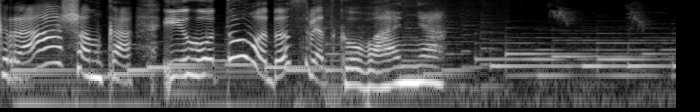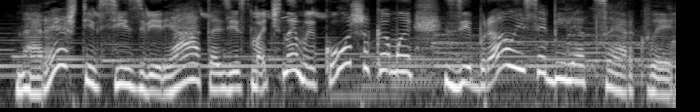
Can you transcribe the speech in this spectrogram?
крашанка і готова до святкування. Нарешті всі звірята зі смачними кошиками зібралися біля церкви,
